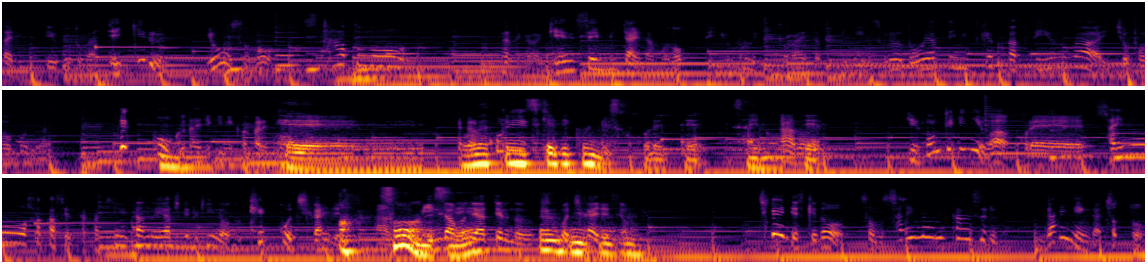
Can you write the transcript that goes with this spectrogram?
たりっていうことができる要素のスタートのなんていうかな源泉みたいなものっていうふうに捉えたときに、それをどうやって見つけるかっていうのが、一応この本には結構具体的に書かれている。どうやって見つけていくんですか、これって、才能って。基本的にはこれ、才能博士高知さんのやってる機能と結構近いです。あのそうなんですね。みんなもでやってるの結構近いですよ。うんうん近いですけど、その才能に関する概念がちょっと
